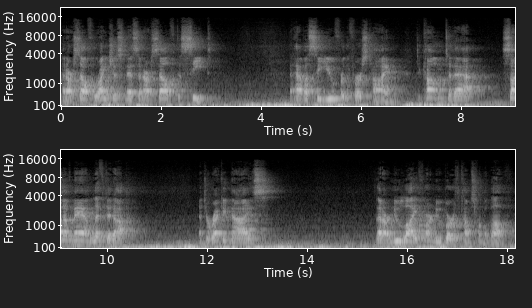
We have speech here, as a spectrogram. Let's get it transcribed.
and our self-righteousness and our self-deceit and have us see you for the first time to come to that son of man lifted up and to recognize that our new life, our new birth comes from above.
